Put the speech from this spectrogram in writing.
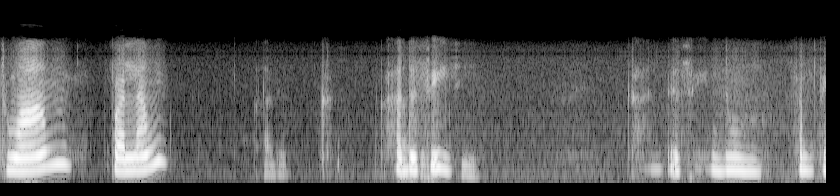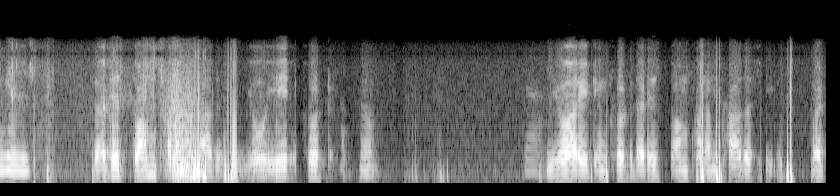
tuam, phalam, khadasi khadasi no something else. That is tvam phalam khadasi you eat fruit. No. Yeah. you are eating fruit. That is tvam phalam khadasi but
